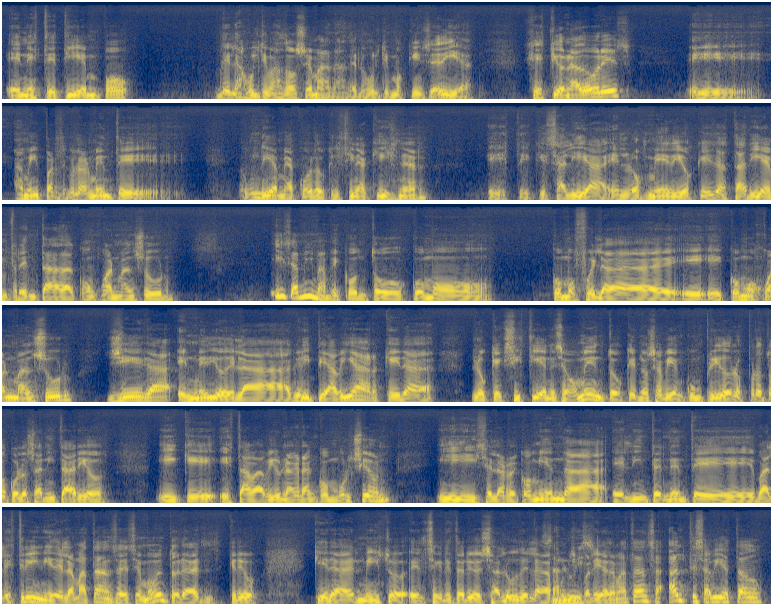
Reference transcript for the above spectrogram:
en este tiempo de las últimas dos semanas, de los últimos 15 días. Gestionadores, eh, a mí particularmente, un día me acuerdo Cristina Kirchner, este, que salía en los medios que ella estaría enfrentada con Juan Mansur, ella misma me contó cómo, cómo fue la, eh, eh, cómo Juan Mansur llega en medio de la gripe aviar, que era lo que existía en ese momento, que no se habían cumplido los protocolos sanitarios y que estaba, había una gran convulsión, y se le recomienda el intendente Balestrini de La Matanza de ese momento, era creo que era el ministro, el secretario de salud de la Municipalidad de La Matanza. Antes había estado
